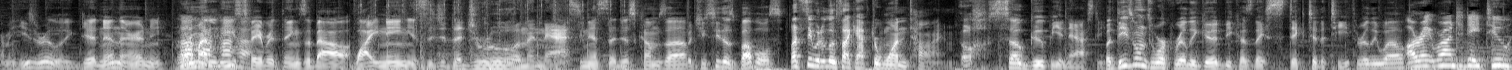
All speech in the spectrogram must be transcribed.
I mean, he's really getting in there, isn't he? One of my least favorite things about whitening is the, the drool and the nastiness that just comes up. But you see those bubbles. Let's see what it looks like after one time. Ugh, so goopy and nasty. But these ones work really good because they stick to the teeth really well. Alright, we're on to day two.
